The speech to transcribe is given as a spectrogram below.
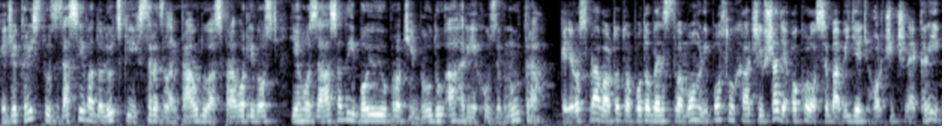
Keďže Kristus zasieva do ľudských srdc len pravdu a spravodlivosť, jeho zásady bojujú proti blúdu a hriechu zvnútra. Keď rozprával toto podobenstvo, mohli poslucháči všade okolo seba vidieť horčičné kry,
